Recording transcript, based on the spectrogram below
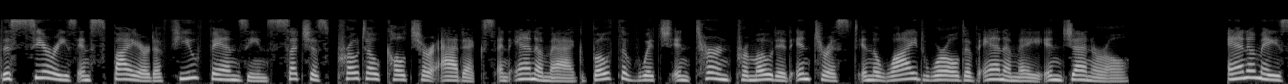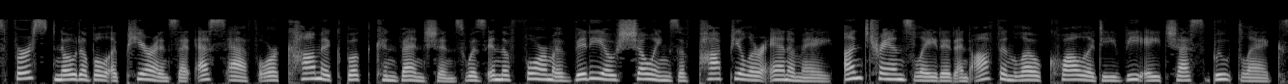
The series inspired a few fanzines such as Protoculture Addicts and Animag both of which in turn promoted interest in the wide world of anime in general. Anime's first notable appearance at SF or comic book conventions was in the form of video showings of popular anime, untranslated and often low-quality VHS bootlegs.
